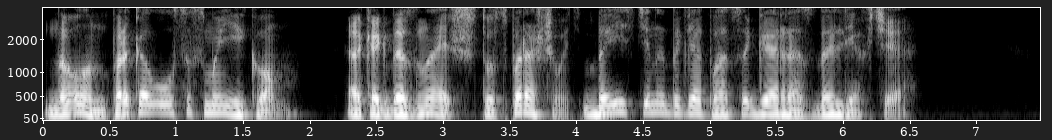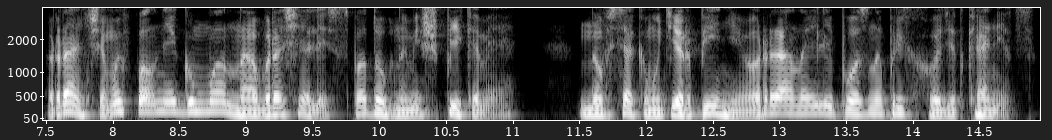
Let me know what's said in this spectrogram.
Но он прокололся с маяком. А когда знаешь, что спрашивать, до истины докопаться гораздо легче. Раньше мы вполне гуманно обращались с подобными шпиками, но всякому терпению рано или поздно приходит конец.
